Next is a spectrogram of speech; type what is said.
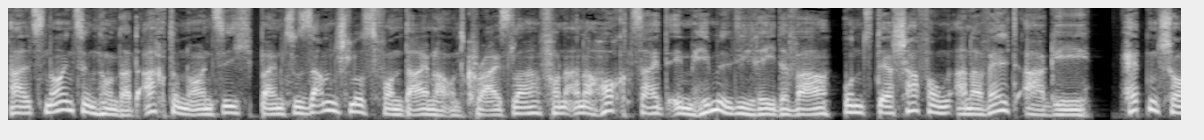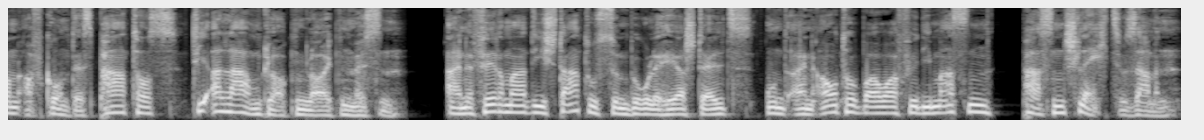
Als 1998 beim Zusammenschluss von Daimler und Chrysler von einer Hochzeit im Himmel die Rede war und der Schaffung einer Welt AG, hätten schon aufgrund des Pathos die Alarmglocken läuten müssen. Eine Firma, die Statussymbole herstellt und ein Autobauer für die Massen passen schlecht zusammen.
